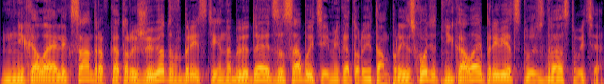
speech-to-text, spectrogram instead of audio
Николай Александров, который живет в Бресте и наблюдает за событиями, которые там происходят. Николай, приветствую, здравствуйте.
